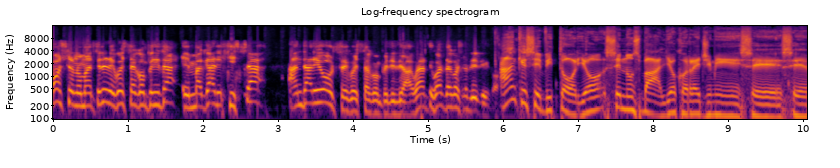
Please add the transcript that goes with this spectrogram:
possono mantenere questa competitività e magari chissà andare oltre questa competitività. Guarda, guarda cosa ti dico. Anche se Vittorio, se non sbaglio, correggimi se, se,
